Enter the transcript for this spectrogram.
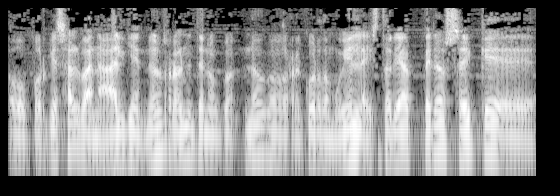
o porque salvan a alguien, no realmente no, no recuerdo muy bien la historia, pero sé que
